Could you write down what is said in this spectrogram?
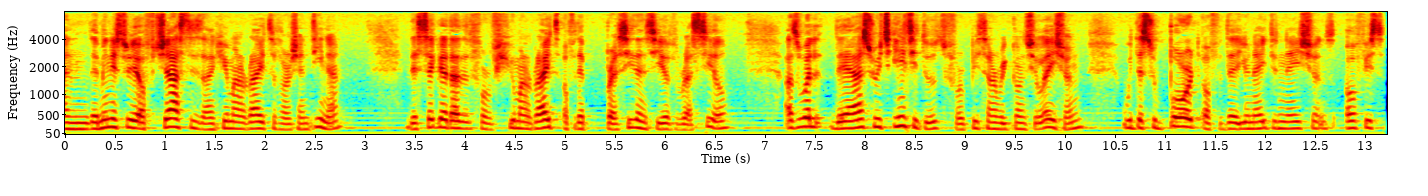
and the Ministry of Justice and Human Rights of Argentina, the Secretary for Human Rights of the Presidency of Brazil, as well the Auschwitz Institute for Peace and Reconciliation, with the support of the United Nations Office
